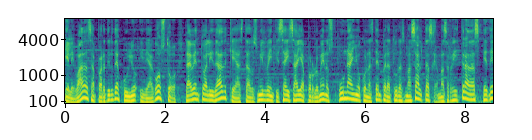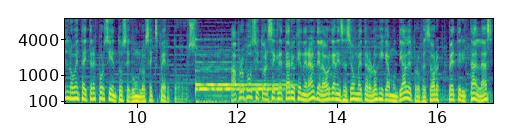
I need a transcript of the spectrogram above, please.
elevadas a partir de julio y de agosto. La eventualidad que hasta 2026 haya por lo menos un año con las temperaturas más altas jamás registradas es del 93% según los expertos. A propósito, el secretario general de la Organización Meteorológica Mundial, el profesor Peter Talas,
